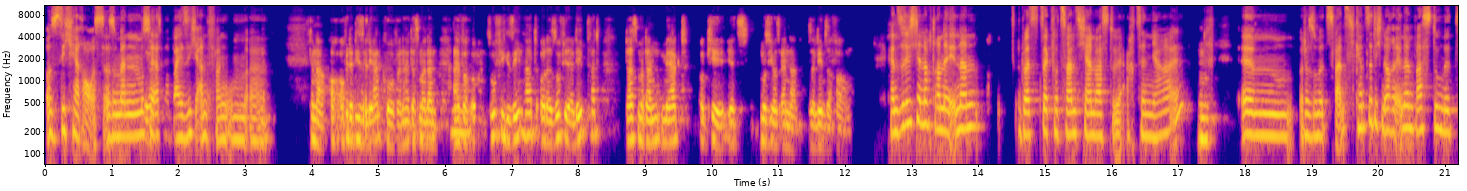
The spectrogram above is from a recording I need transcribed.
aus sich heraus. Also man muss ja, ja erstmal bei sich anfangen, um äh, Genau, auch, auch wieder diese Lernkurve, ne? dass man dann mhm. einfach so viel gesehen hat oder so viel erlebt hat, dass man dann merkt, okay, jetzt muss ich was ändern, diese Lebenserfahrung. Kannst du dich denn noch dran erinnern, du hast gesagt, vor 20 Jahren warst du 18 Jahre alt mhm. ähm, oder so mit 20. Kannst du dich noch erinnern, was du mit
